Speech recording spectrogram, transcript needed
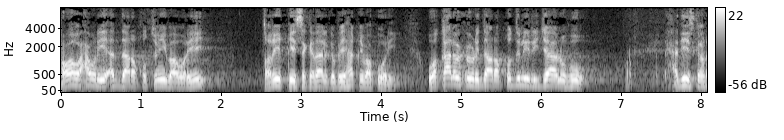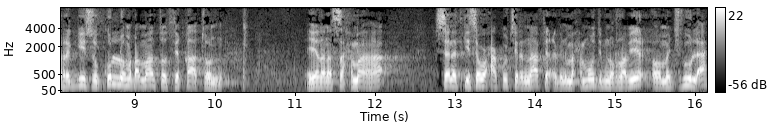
Rawahu waxaa wariyey addaara qutniy baa wariyey. Ariiqiisa kadalika bayhaqi baa wa qaala wuxuu yidhi daara qutni rijaaluhu. Xadiiskan kulluhum dhammaantood iqaatun iyadana sax sanadkiisa waxaa ku jira naafic ibnu maxmuud ibnu rabiic oo majhuul ah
